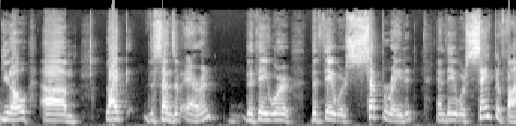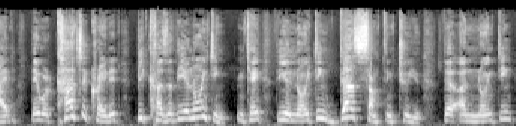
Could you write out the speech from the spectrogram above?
You know, um, like the sons of Aaron, that they were that they were separated and they were sanctified, they were consecrated because of the anointing. Okay? The anointing does something to you. The anointing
